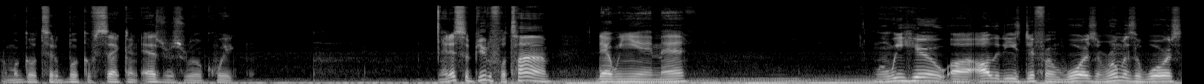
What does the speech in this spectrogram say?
I'm going to go to the book of Second Esdras real quick. And it's a beautiful time that we in, man. When we hear uh, all of these different wars and rumors of wars,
